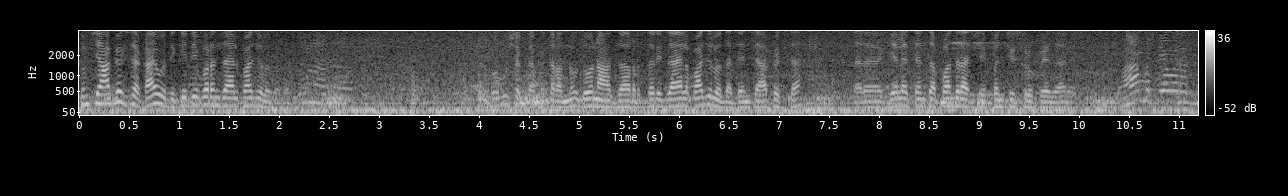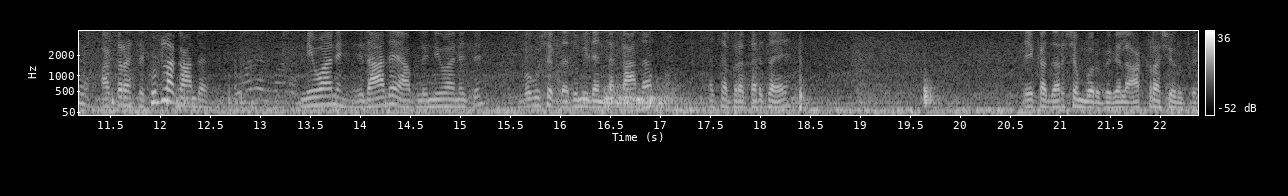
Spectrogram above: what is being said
तुमची अपेक्षा काय होती? कितीपर्यंत जायला पाहिजे होतं? बघू शकता मित्रांनो दोन हजार तरी जायला पाहिजे होता त्यांची अपेक्षा तर गेल्या त्यांचा पंधराशे पंचवीस रुपये झाले. अकराशे. कुठला कांदा निवाने हे दादा आहे आपले निवाण्याचे. बघू शकता तुम्ही त्यांचा कांदा अशा प्रकारचा आहे. एक हजार शंभर रुपये गेला अकराशे रुपये.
